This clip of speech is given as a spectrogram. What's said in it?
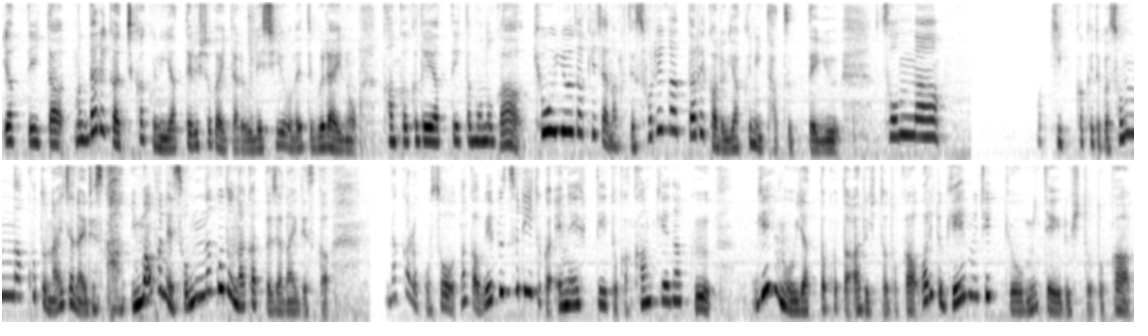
やっていた、まあ、誰か近くにやってる人がいたら嬉しいよねってぐらいの感覚でやっていたものが共有だけじゃなくてそれが誰かの役に立つっていうそんなきっかけというかそんなことないじゃないですか。今までそんなことなかったじゃないですか。だからこそなんか Web3 とか NFT とか関係なくゲームをやったことある人とか割とゲーム実況を見ている人とか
